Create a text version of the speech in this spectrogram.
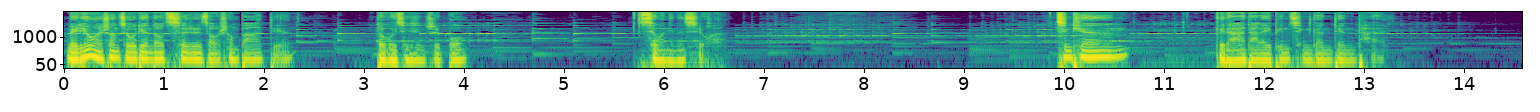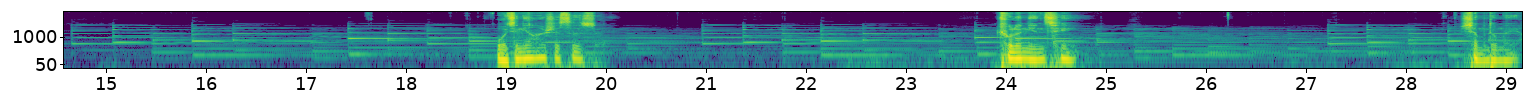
每天晚上九点到次日早上八点，都会进行直播，希望你能喜欢。今天给大家带来一篇情感电台。我今年二十四岁，除了年轻，什么都没有。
